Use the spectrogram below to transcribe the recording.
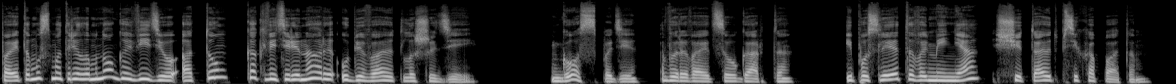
поэтому смотрела много видео о том, как ветеринары убивают лошадей». «Господи!» — вырывается у Гарта. «И после этого меня считают психопатом».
